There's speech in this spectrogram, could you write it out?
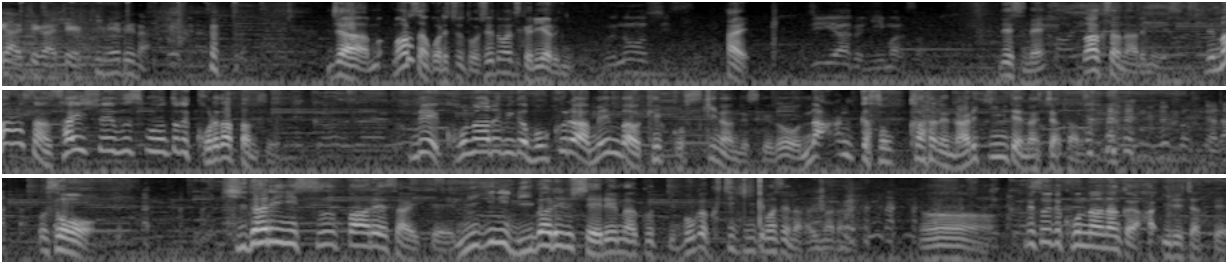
違う違う違う決めるな。じゃあまマロさんこれちょっと教えてもらっていいですかリアルに。ブノーシスはい。GR203 ですね。ワークさんのアルミです。でマロさん最初 F スポの時これだったんですよ。でこのアルミが僕らメンバーは結構好きなんですけどなんかそっからね成り金みたいになっちゃったんです そう左にスーパーレーサーいて右にリバレルして LM 役って僕は口聞いてませんだから今だに、うん、でそれでこんななんかは入れちゃって。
